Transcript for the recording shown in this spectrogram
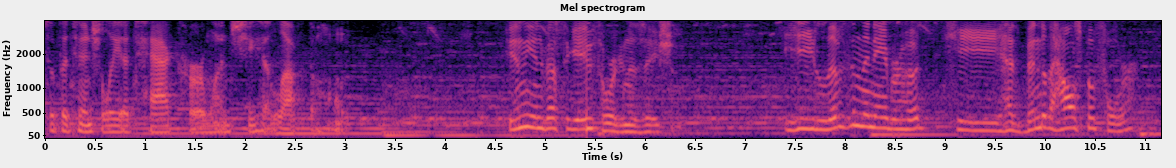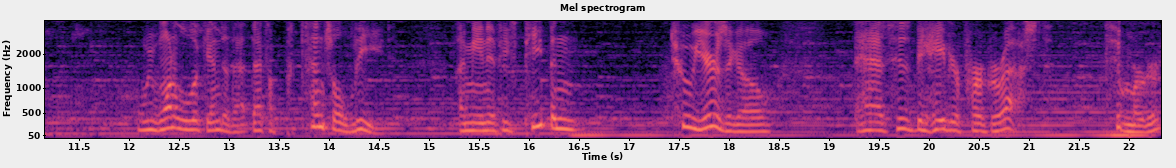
to potentially attack her once she had left the home. In the investigative organization, he lives in the neighborhood. He has been to the house before. We want to look into that. That's a potential lead. I mean, if he's peeping two years ago, has his behavior progressed to murder?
